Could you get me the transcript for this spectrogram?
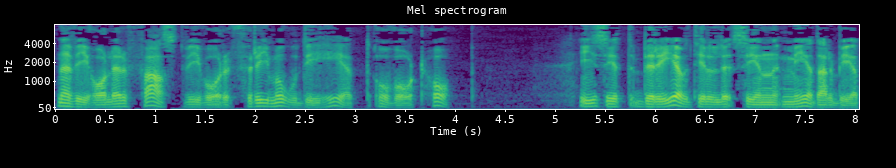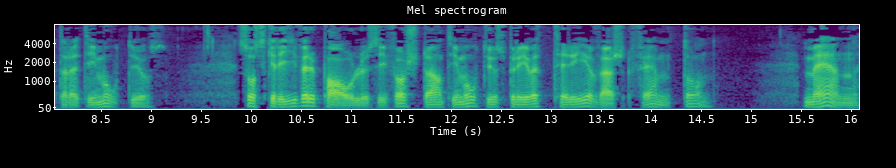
när vi håller fast vid vår frimodighet och vårt hopp. I sitt brev till sin medarbetare Timoteus så skriver Paulus i första Timoteusbrevet 3, vers 15. Men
